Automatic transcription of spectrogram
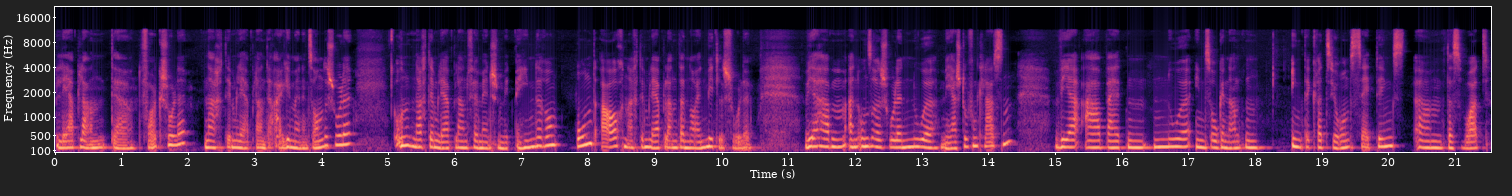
Lehrplan der Volksschule, nach dem Lehrplan der allgemeinen Sonderschule und nach dem Lehrplan für Menschen mit Behinderung und auch nach dem Lehrplan der neuen Mittelschule. Wir haben an unserer Schule nur Mehrstufenklassen. Wir arbeiten nur in sogenannten Integrationssettings. Ähm, das Wort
